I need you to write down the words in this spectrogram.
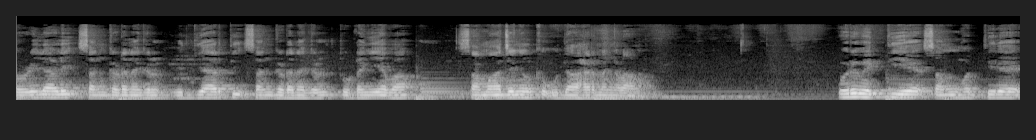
തൊഴിലാളി സംഘടനകൾ വിദ്യാർത്ഥി സംഘടനകൾ തുടങ്ങിയവ സമാജങ്ങൾക്ക് ഉദാഹരണങ്ങളാണ്. ഒരു വ്യക്തിയെ സമൂഹത്തിലെ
